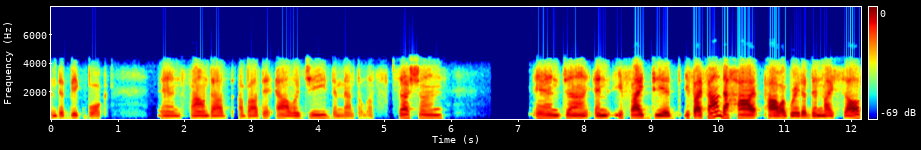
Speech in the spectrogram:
in the big book, and found out about the allergy, the mental obsession, and uh, and if I did, if I found a high power greater than myself,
